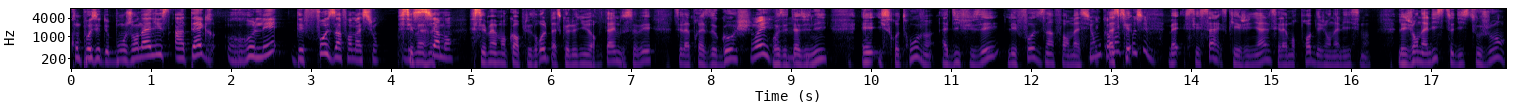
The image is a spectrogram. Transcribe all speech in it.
composés de bons journalistes, intègrent, relaient des fausses informations, C'est même- sciemment. C'est même encore plus drôle parce que le New York Times, vous savez, c'est la presse de gauche Oui. aux États-Unis et ils se retrouvent à diffuser les fausses informations. Mais comment parce c'est que possible mais c'est ça, ce qui est génial, c'est l'amour propre des journalismes. Les journalistes se disent toujours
